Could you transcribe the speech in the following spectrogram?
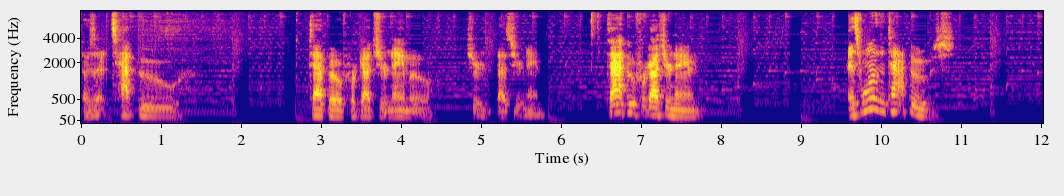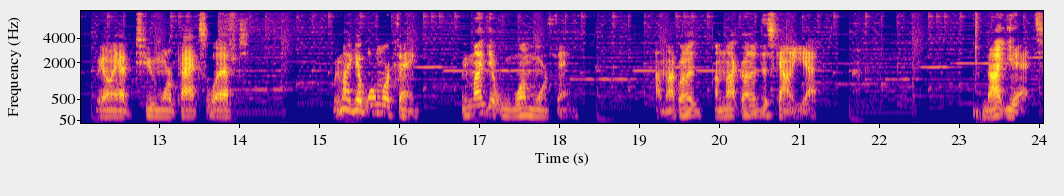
there's a Tapu. Tapu forgot your name. Sure, that's your name. Tapu forgot your name. It's one of the Tapus. We only have two more packs left. We might get one more thing. We might get one more thing. I'm not gonna I'm not gonna discount it yet. Not yet.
